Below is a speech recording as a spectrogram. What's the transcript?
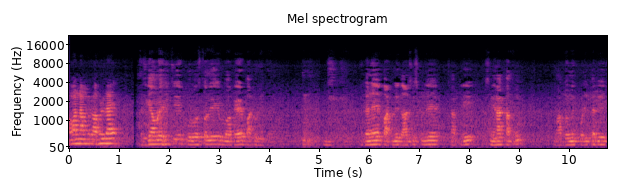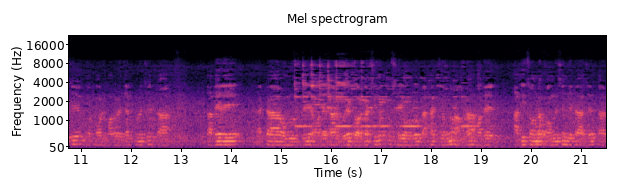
আমার নাম রাহুল রায়। আজকে আমরা এসেছি পূর্বস্থলী ব্লকের পাটুলিতে। এখানে পাটুলি গার্লস স্কুলে ছাত্রী স্নেহা খাতুন মাধ্যমিক পরীক্ষা দিয়েছে মোটামুটি ভালো রেজাল্ট করেছে। তা তাদের একটা অনুরোধ আমাদের তার বইয়ের দরকার ছিল তো সেই অনুরোধ রাখার জন্য আমরা আমাদের আদিচন্দ্রা ফাউন্ডেশন যেটা আছে তার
